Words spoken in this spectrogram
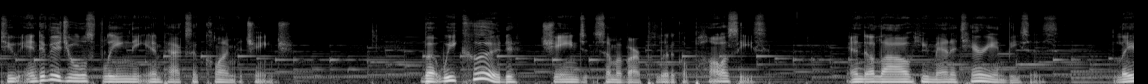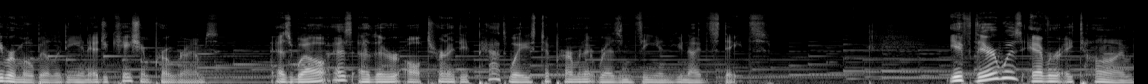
to individuals fleeing the impacts of climate change. But we could change some of our political policies and allow humanitarian visas, labor mobility, and education programs, as well as other alternative pathways to permanent residency in the United States. If there was ever a time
